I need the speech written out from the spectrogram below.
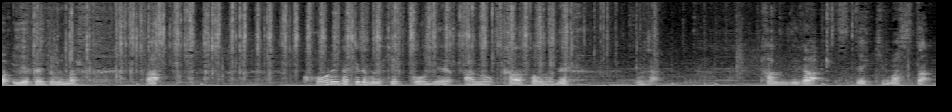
を入れたいと思います。あ、これだけでもね、結構ね、あの、辛そうなね、なんか、感じがしてきました。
